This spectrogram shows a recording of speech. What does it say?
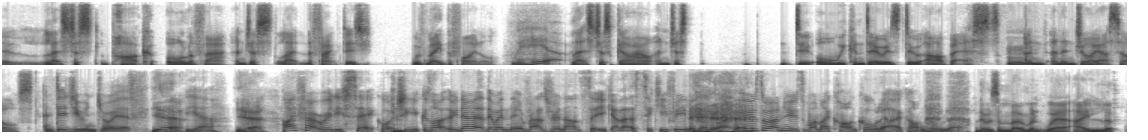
Let's just park all of that and just like the fact is we've made the final. we're here. Let's just go out and just do all we can do is do our best mm. and and enjoy ourselves. And did you enjoy it? Yeah. Yeah. Yeah. I felt really sick watching you because you know when they're about to announce it, you get that sicky feeling. Like, "Who's won? Who's won? I can't call it. I can't call it." There was a moment where I looked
